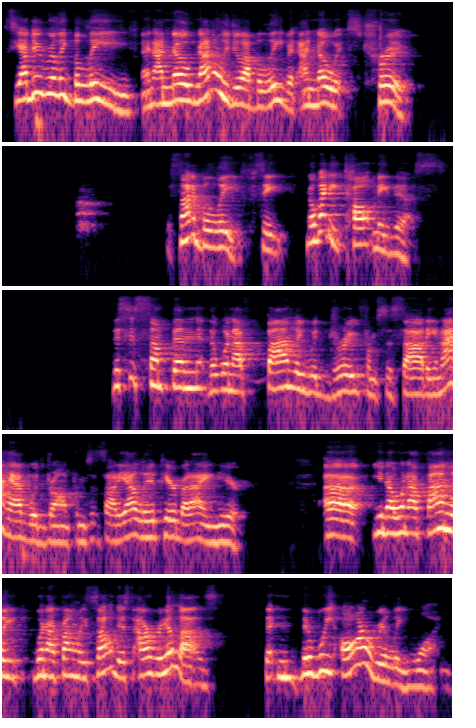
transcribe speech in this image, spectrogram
See, I do really believe, and I know not only do I believe it, I know it's true. It's not a belief. See, nobody taught me this. This is something that when I finally withdrew from society, and I have withdrawn from society, I live here, but I ain't here. Uh, you know, when I finally when I finally saw this, I realized that, that we are really one.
